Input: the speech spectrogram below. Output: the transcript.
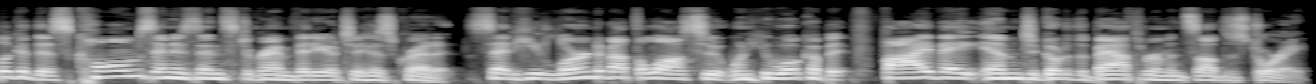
Look at this. Combs, in his Instagram video, to his credit, said he learned about the lawsuit when he woke up at 5 a.m. to go to the bathroom and saw the story.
